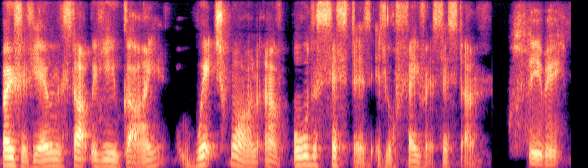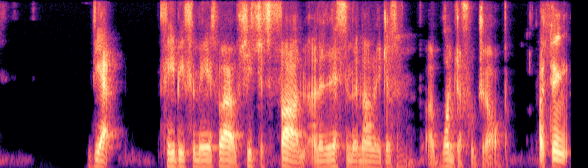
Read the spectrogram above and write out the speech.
both of you. I'm going to start with you, Guy. Which one out of all the sisters is your favourite sister? Phoebe. Yeah, Phoebe for me as well. She's just fun, and Alyssa Milano does a, a wonderful job. I think,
